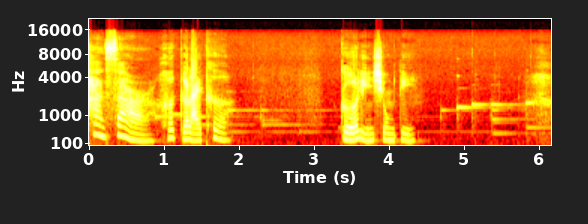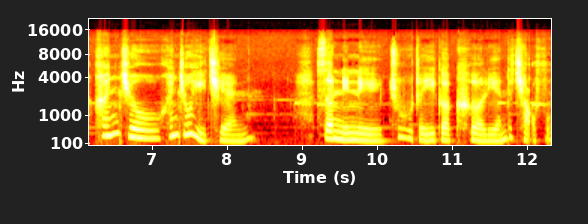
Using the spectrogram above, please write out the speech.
汉塞尔和格莱特，格林兄弟。很久很久以前，森林里住着一个可怜的樵夫。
